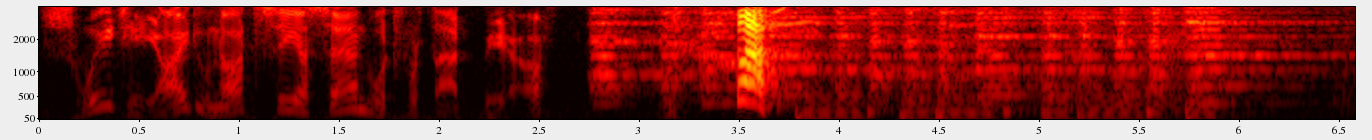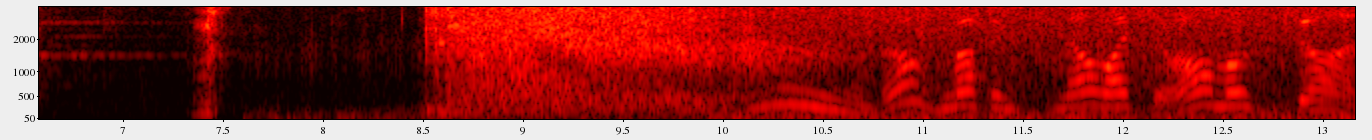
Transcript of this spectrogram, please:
Sweetie, I do not see a sandwich with that beer. Ha! Mmm, those muffins smell like they're almost done.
